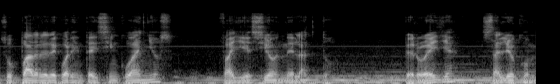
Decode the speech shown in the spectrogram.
Su padre de 45 años falleció en el acto, pero ella salió con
